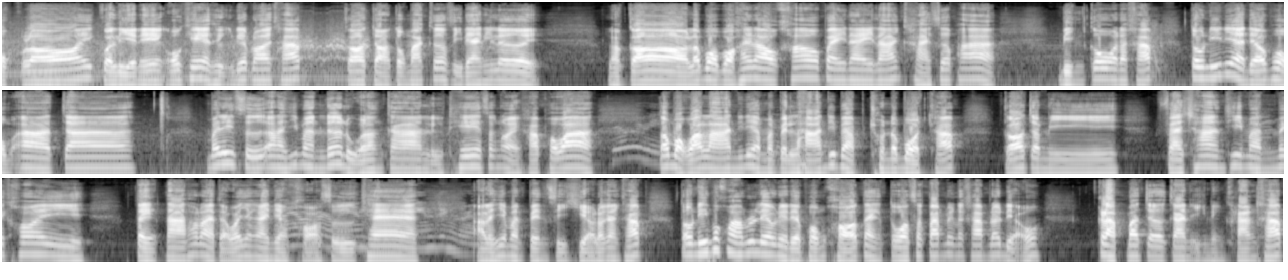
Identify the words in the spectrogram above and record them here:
600 กว่าเหรียญเองโอเค ถึงเรียบร้อยครับ ก็จอดตรงมาร์กเกอร์สีแดงนี้เลย แล้วก็ระบบบอกให้เราเข้าไปในร้านขายเสื้อผ้าบิงโก้นะครับ ตรงนี้เนี่ยเดี๋ยวผมอาจจะไม่ได้ซื้ออะไรที่มันเลิศหรูอลังการหรือเท่สักหน่อยครับ เพราะว่าต้องบอกว่าร้านนี้เนี่ยมันเป็นร้านที่แบบชนบทครับ ก็จะมีแฟชั่นที่มันไม่ค่อยเตะตาเท่าไหร่แต่ว่ายังไงเนี่ยขอซื้อแค่ อะไรที่มันเป็นสีเขียวแล้วกันครับ ตรงนี้เพื่อความรวดเร็วเนี่ยเดี๋ยวผมขอแต่งตัวสักแป๊บนึงนะครับ แล้วเดี๋ยวกลับมาเจอกันอีกหนึ่งครั้งครับ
